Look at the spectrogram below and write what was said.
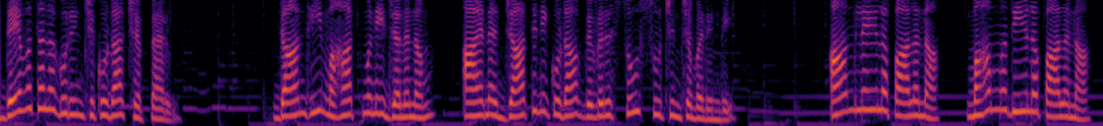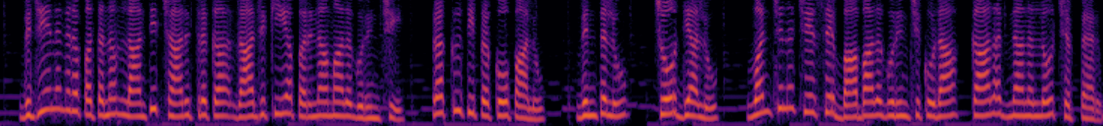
దేవతల గురించి కూడా చెప్పారు. గాంధీ మహాత్ముని జననం ఆయన జాతిని కూడా వివరిస్తూ సూచించబడింది. ఆంగ్లేయుల పాలన మహమ్మదీయుల పాలన విజయనగర పతనం లాంటి చారిత్రక రాజకీయ పరిణామాల గురించి ప్రకృతి ప్రకోపాలు వింతలు చోద్యాలు వంచన చేసే బాబాల గురించి కూడా కాలజ్ఞానంలో చెప్పారు.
